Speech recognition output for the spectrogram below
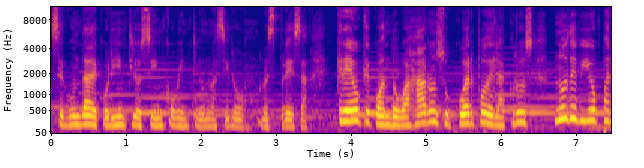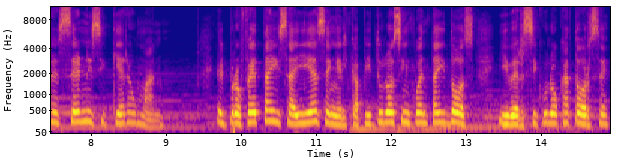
Segunda de Corintios 5:21 así lo, lo expresa. Creo que cuando bajaron su cuerpo de la cruz no debió parecer ni siquiera humano. El profeta Isaías en el capítulo 52 y versículo 14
